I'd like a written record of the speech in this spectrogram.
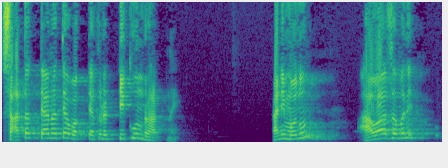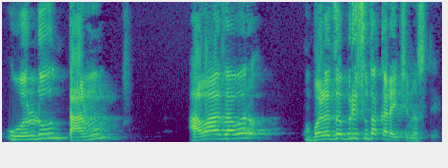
सातत्यानं त्या वक्त्याकडे टिकून राहत नाही. आणि म्हणून आवाजामध्ये ओरडून ताणून आवाजावर बळजबरी सुद्धा करायची नसते.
